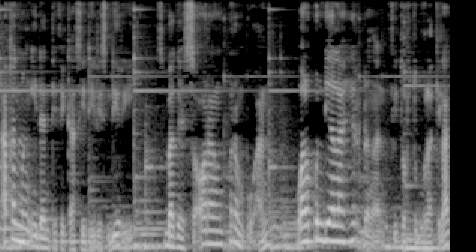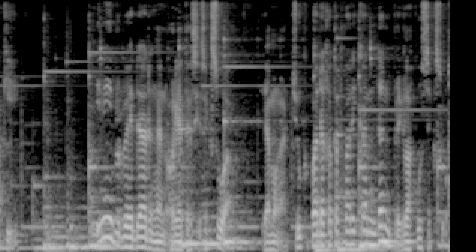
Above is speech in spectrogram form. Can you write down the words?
akan mengidentifikasi diri sendiri sebagai seorang perempuan walaupun dia lahir dengan fitur tubuh laki-laki. Ini berbeda dengan orientasi seksual yang mengacu kepada ketertarikan dan perilaku seksual.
